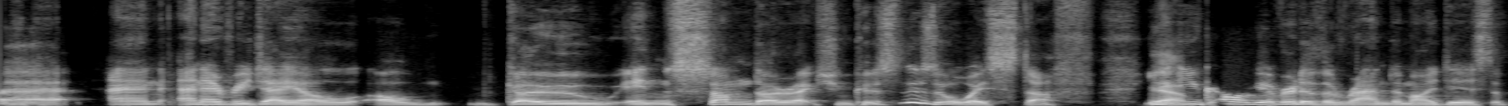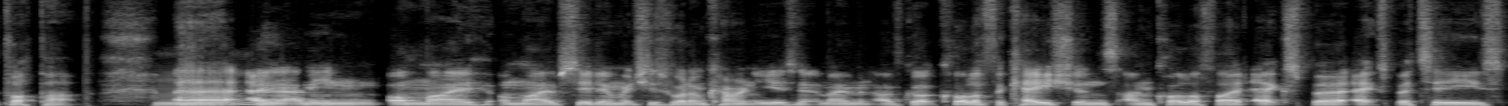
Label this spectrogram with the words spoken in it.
Uh, and and every day I'll I'll go in some direction because there's always stuff. You, Yeah. you can't get rid of the random ideas that pop up. Uh, Mhm. and I mean, on my on my Obsidian, which is what I'm currently using at the moment, I've got qualifications, unqualified, expert, expertise,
